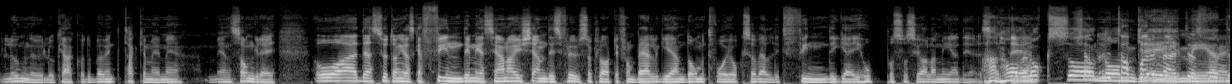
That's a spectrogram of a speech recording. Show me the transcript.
lugn nu Lukaku, du behöver inte tacka mig med, med en sån grej. Och eh, dessutom ganska fyndig med sig, han har ju kändisfru såklart ifrån Belgien, de två är också väldigt fyndiga ihop på sociala medier. Han har det- väl också någon grej med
